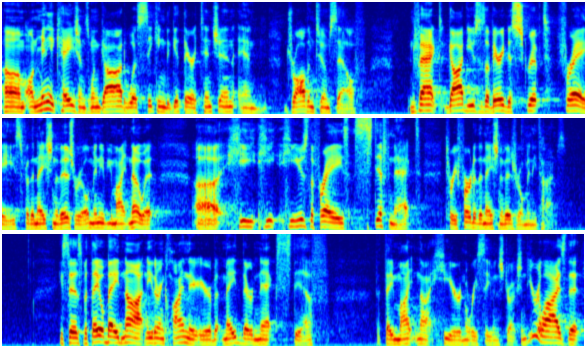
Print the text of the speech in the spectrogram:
um, on many occasions when God was seeking to get their attention and draw them to himself. In fact, God uses a very descript phrase for the nation of Israel. Many of you might know it. Uh, he, he, he used the phrase stiff necked to refer to the nation of Israel many times. He says, But they obeyed not, neither inclined their ear, but made their necks stiff that they might not hear nor receive instruction. Do you realize that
